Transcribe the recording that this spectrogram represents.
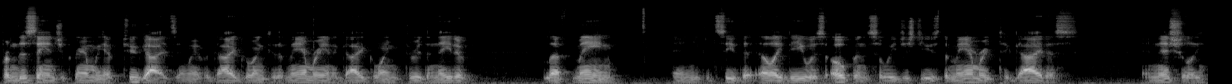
from this angiogram, we have two guides, and we have a guide going to the mammary and a guide going through the native left main. And you can see the LAD was open, so we just used the mammary to guide us initially.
